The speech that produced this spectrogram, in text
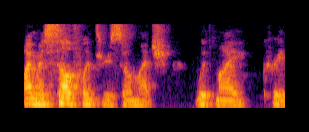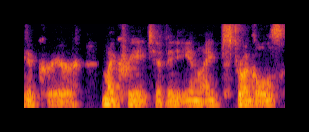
i myself went through so much with my creative career my creativity and my struggles.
